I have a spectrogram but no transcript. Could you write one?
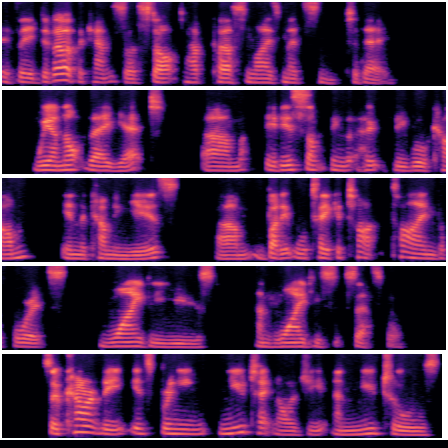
if they develop a cancer, start to have personalized medicine today. We are not there yet. Um, it is something that hopefully will come in the coming years, um, but it will take a t- time before it's widely used and widely successful. So currently, it's bringing new technology and new tools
